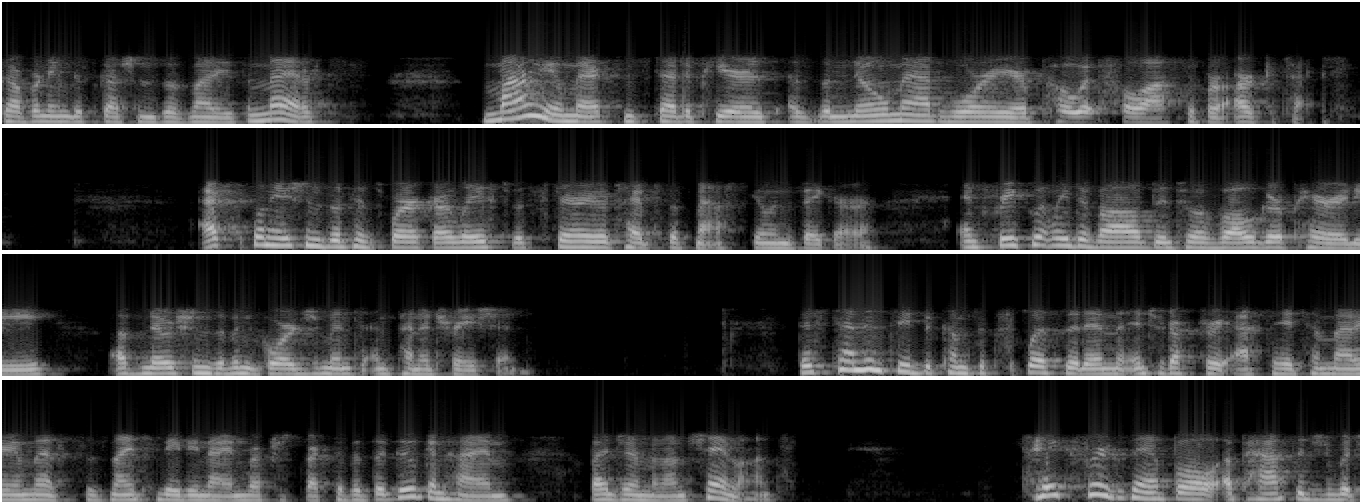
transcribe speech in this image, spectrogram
governing discussions of Marisa Merz, Mario Merz instead appears as the nomad warrior, poet, philosopher, architect. Explanations of his work are laced with stereotypes of masculine vigor and frequently devolved into a vulgar parody of notions of engorgement and penetration. This tendency becomes explicit in the introductory essay to Mario Merz's 1989 retrospective at the Guggenheim by Germano Celant. Take, for example, a passage in which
